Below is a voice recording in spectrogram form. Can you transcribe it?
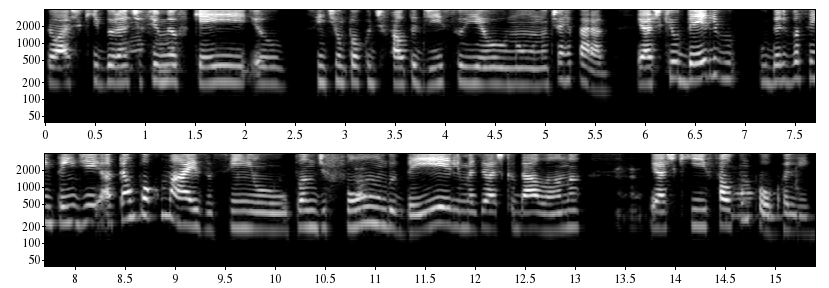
Eu acho que durante o filme eu fiquei. Eu senti um pouco de falta disso e eu não, não tinha reparado. Eu acho que o dele, o dele você entende até um pouco mais, assim, o, o plano de fundo dele, mas eu acho que o da Alana, eu acho que falta um pouco ali.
